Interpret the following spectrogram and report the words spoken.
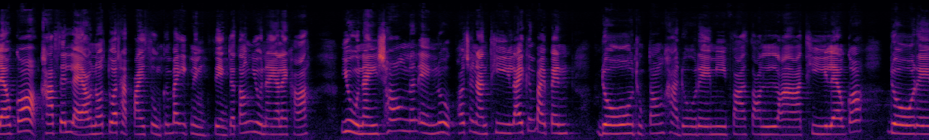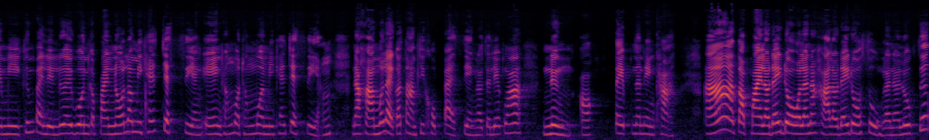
แล้วก็คาบเส้นแล้วโน้ตตัวถัดไปสูงขึ้นไปอีกหนึ่งเสียงจะต้องอยู่ในอะไรคะ อยู่ในช่องนั่นเองลูก เพราะฉะนั้น T ไล่ขึ้นไปเป็นโดถูกต้องค่ะโดเรมีฟาซอนลาทีแล้วก็โดเรมีขึ้นไปเรื่อยๆ วนกลับไปโน้ตเรามีแค่ 7 เสียงเองทั้งหมดทั้งมวลมีแค่ 7 เสียงนะคะ เมื่อไหร่ก็ตามที่ครบ 8 เสียงเราจะเรียกว่า 1 ออกเตปนั่นเองค่ะ อ่าต่อไปเราได้โดแล้วนะคะ เราได้โดสูงแล้วนะลูก ซึ่ง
